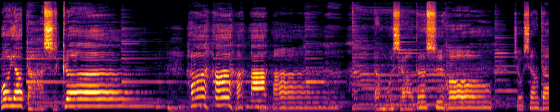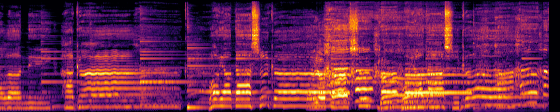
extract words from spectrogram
我要打十个，哈哈哈哈哈。当我笑的时候，就想到了你，哈哥。我要打十个，我要打十个，我要打十个，哈哈哈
